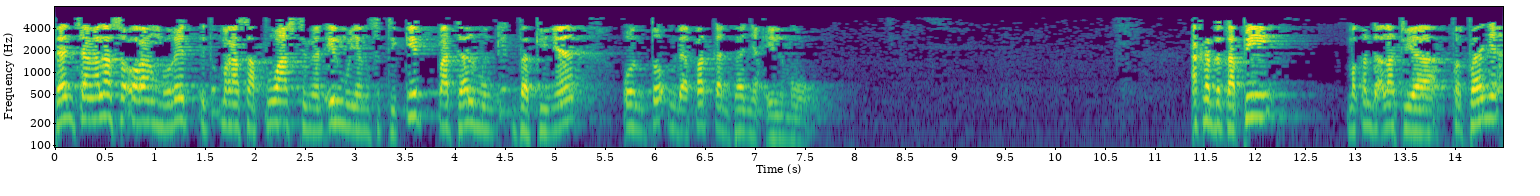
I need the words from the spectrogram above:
Dan janganlah seorang murid itu merasa puas dengan ilmu yang sedikit padahal mungkin baginya untuk mendapatkan banyak ilmu. Akan tetapi maka tidaklah dia perbanyak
